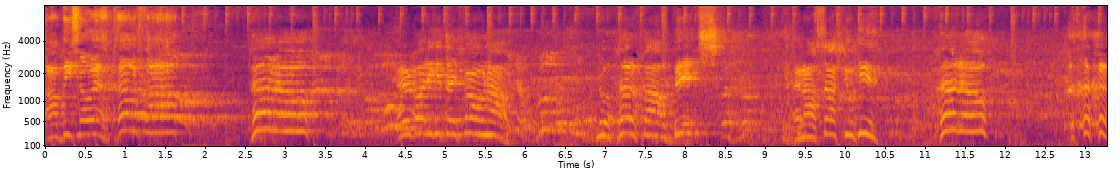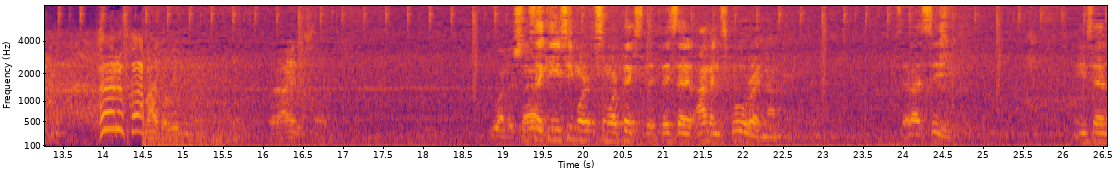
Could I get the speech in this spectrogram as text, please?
I'll beat your ass. Pedophile! Pedo! Everybody get their phone out. You a pedophile, bitch. And I'll sock you again. Pedo! pedophile! I believe you, but I understand. You understand? He said, can you see more some more pics? They they said, I'm in school right now. He said, I see. He said,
